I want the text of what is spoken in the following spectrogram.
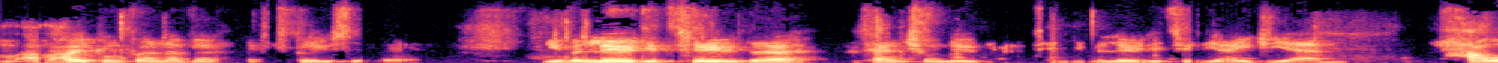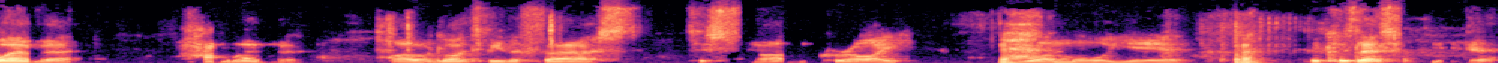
I'm hoping for another exclusive here. You've alluded to the potential new captain. You've alluded to the AGM. However, however, I would like to be the first to start the cry one more year because let's forget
